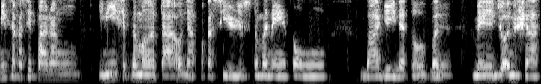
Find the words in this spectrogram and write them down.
minsan kasi parang iniisip ng mga tao, napaka-serious naman na itong bagay na to. But Yeah. medyo ano siya,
